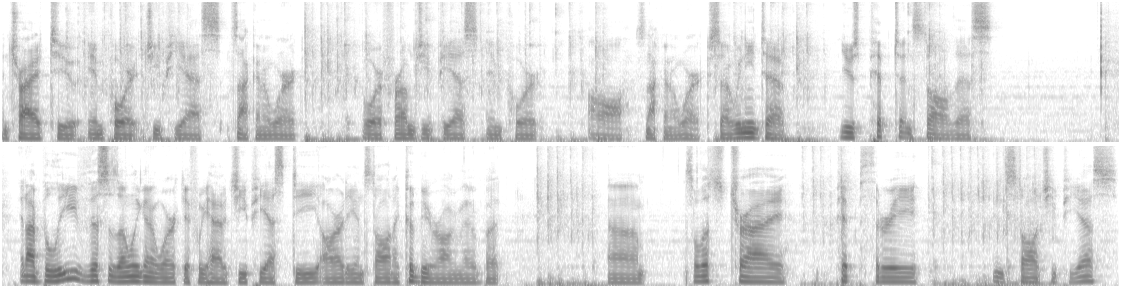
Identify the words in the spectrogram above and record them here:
and try to import GPS, it's not going to work. Or from GPS import all, it's not going to work. So we need to use pip to install this. And I believe this is only going to work if we have GPSD already installed. I could be wrong though, but um, so let's try pip3 install GPS.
